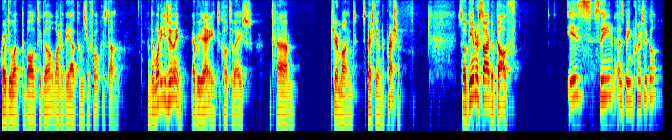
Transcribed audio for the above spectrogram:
where do you want the ball to go? What are the outcomes you're focused on? And then what are you doing every day to cultivate a calm, clear mind, especially under pressure? So, the inner side of golf is seen as being critical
